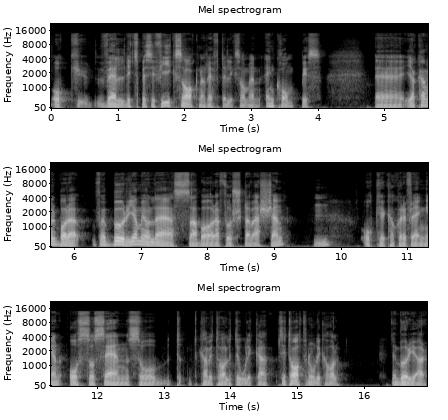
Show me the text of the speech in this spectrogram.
och väldigt specifik saknad efter liksom en, en kompis. Eh, jag kan väl bara, får jag börja med att läsa bara första versen och eh, kanske refrängen och så sen så kan vi ta lite olika citat från olika håll. Den börjar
